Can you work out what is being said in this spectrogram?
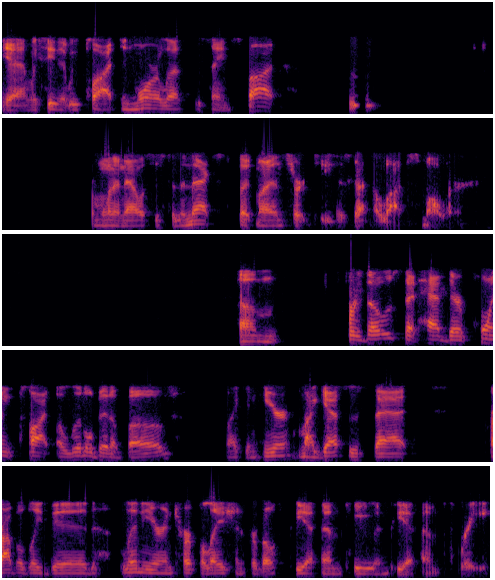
Yeah, and we see that we plot in more or less the same spot. From one analysis to the next, but my uncertainty has gotten a lot smaller. Um, for those that had their point plot a little bit above, like in here, my guess is that probably did linear interpolation for both PFM2 and PFM3.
